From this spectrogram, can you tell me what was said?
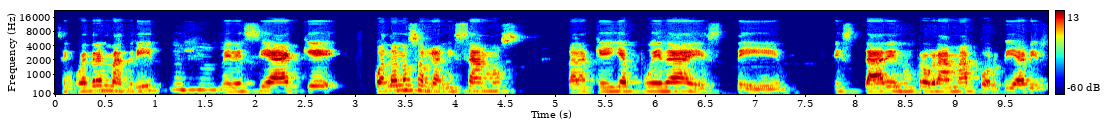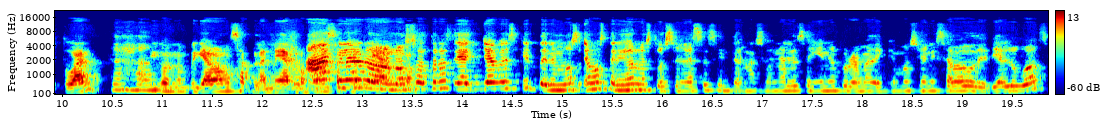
se encuentra en Madrid, me decía que cuando nos organizamos para que ella pueda este, estar en un programa por vía virtual, digo, no, ya vamos a planearlo. Ah, claro, nosotros ya, ves que tenemos, hemos tenido nuestros enlaces internacionales ahí en el programa de Qué Emoción y Sábado de Diálogos.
